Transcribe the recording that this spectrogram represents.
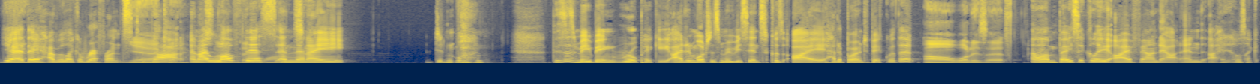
Yeah, they have like a reference Yeah, to that. okay. And I love this and then so- I didn't want this is me being real picky. I didn't watch this movie since because I had a bone to pick with it. Oh, what is it? Um basically I found out and I was like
